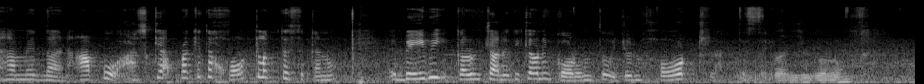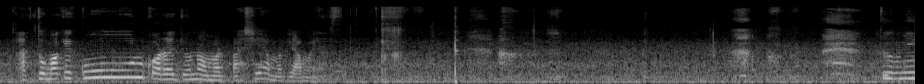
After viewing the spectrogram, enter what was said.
আহমেদ নয়ন। আপু আজকে আপনাকে তো হট লাগতেছে কেন? বেবি কারণ চারিদিকে অনেক গরম তো ওই জন্য হট লাগতেছে। গরম? আর তোমাকে কুল করার জন্য আমার পাশে আমার জামাই আছে। তুমি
